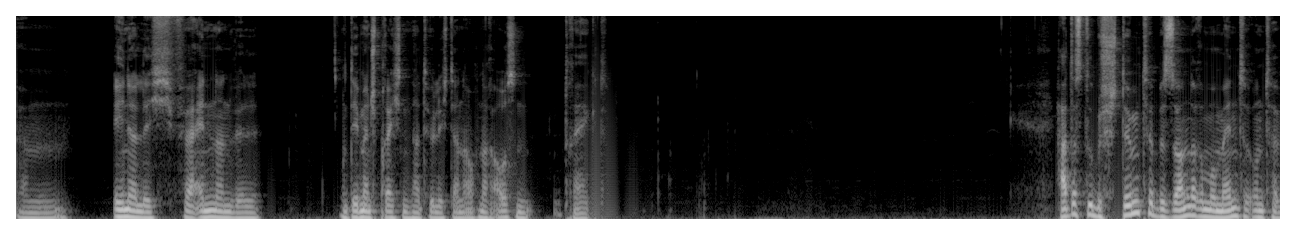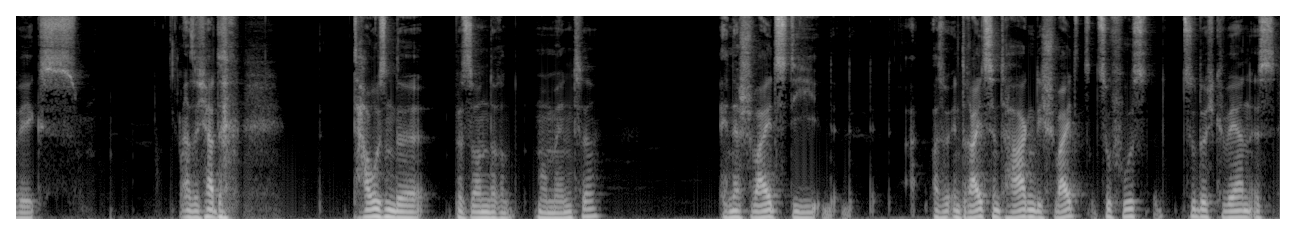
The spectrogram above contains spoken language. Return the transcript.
ähm, innerlich verändern will und dementsprechend natürlich dann auch nach außen trägt. Hattest du bestimmte besondere Momente unterwegs? Also ich hatte tausende besondere Momente. In der Schweiz, die also in 13 Tagen die Schweiz zu Fuß zu durchqueren, ist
